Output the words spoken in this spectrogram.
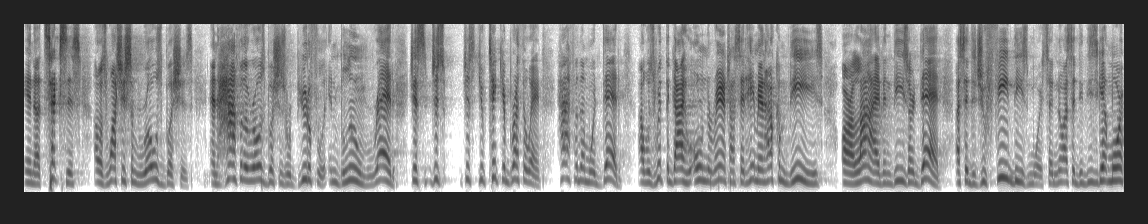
in uh, Texas. I was watching some rose bushes, and half of the rose bushes were beautiful in bloom, red, just, just just you take your breath away. Half of them were dead. I was with the guy who owned the ranch. I said, Hey man, how come these are alive and these are dead? I said, Did you feed these more? He said, No. I said, Did these get more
